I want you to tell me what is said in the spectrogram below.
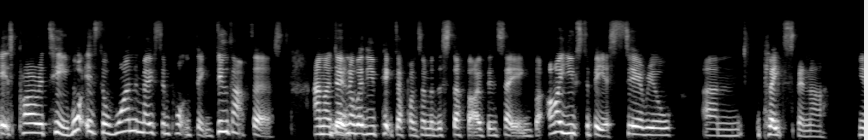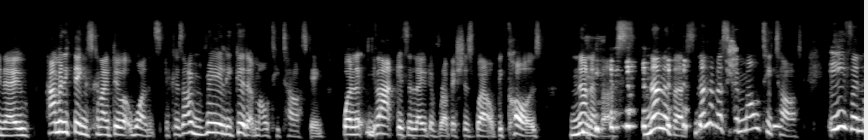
It's priority. What is the one most important thing? Do that first. And I don't yeah. know whether you picked up on some of the stuff that I've been saying, but I used to be a serial um, plate spinner. You know, how many things can I do at once? Because I'm really good at multitasking. Well, that is a load of rubbish as well, because None of us, none of us, none of us can multitask. Even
